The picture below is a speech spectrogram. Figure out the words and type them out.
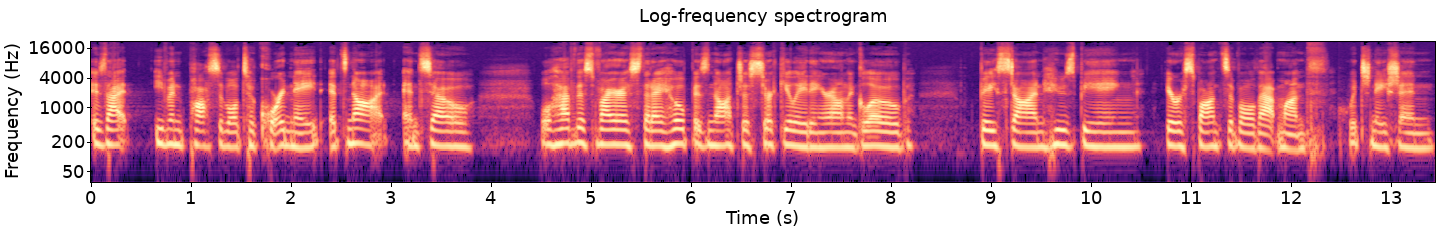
is that even possible to coordinate. It's not. And so we'll have this virus that I hope is not just circulating around the globe based on who's being irresponsible that month, which nation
